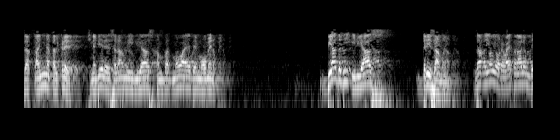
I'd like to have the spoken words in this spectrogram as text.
زرقانی نقل کړی چې نبی علیہ السلام وی الیاس تنبد موعد مؤمنو بیا د بی الیاس درې زامن دا یو یو روایت رالم د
